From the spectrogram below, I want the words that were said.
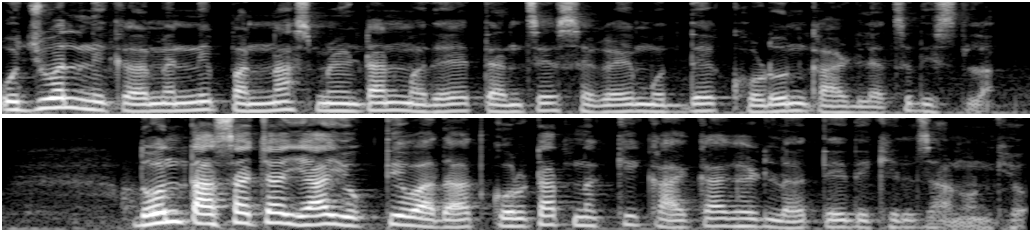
उज्ज्वल निकम यांनी पन्नास मिनिटांमध्ये त्यांचे सगळे मुद्दे खोडून काढल्याचं दिसलं. दोन तासाच्या या युक्तिवादात कोर्टात नक्की काय काय घडलं ते देखील जाणून घेऊ.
